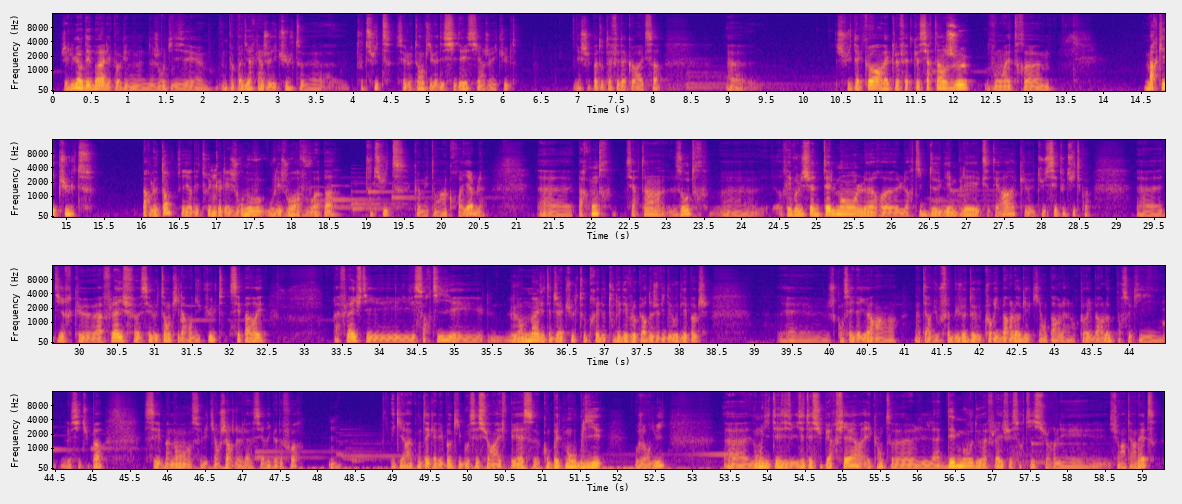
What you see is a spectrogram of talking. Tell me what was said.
j'ai lu un débat à l'époque de gens qui disaient euh, on peut pas dire qu'un jeu est culte euh, tout de suite, c'est le temps qui va décider si un jeu est culte. Et je suis pas tout à fait d'accord avec ça. Euh, je suis d'accord avec le fait que certains jeux vont être marqués culte par le temps, c'est-à-dire des trucs mm. que les journaux ou les joueurs voient pas tout de suite comme étant incroyables. par contre, certains autres révolutionnent tellement leur, leur type de gameplay, etc., que tu sais tout de suite quoi. Euh, dire que Half-Life c'est le temps qui l'a rendu culte, c'est pas vrai. Half-Life il est sorti et le lendemain il était déjà culte auprès de tous les développeurs de jeux vidéo de l'époque. Euh, je conseille d'ailleurs un, interview fabuleux de Cory Barlog qui en parle. Alors Cory Barlog, pour ceux qui le situent pas, c'est maintenant celui qui est en charge de la série God of War. Mm. Et qui racontait qu'à l'époque il bossait sur un FPS complètement oublié aujourd'hui, euh, donc ils étaient, super fiers, et quand euh, la démo de Half-Life est sortie sur, les, sur internet,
